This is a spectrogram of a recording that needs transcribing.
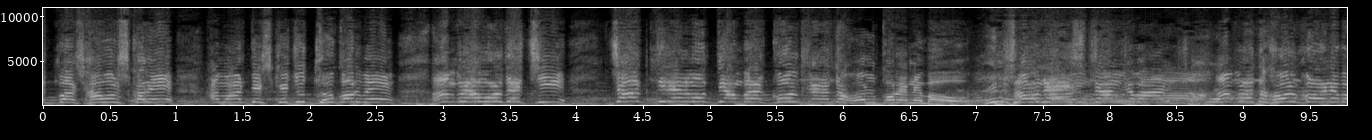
একবার সাহস করে আমার দেশকে যুদ্ধ করবে আমরা বলে দিচ্ছি চার দিনের মধ্যে আমরা কলকাতা দখল করে নেব। আমরা দখল করে নেব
